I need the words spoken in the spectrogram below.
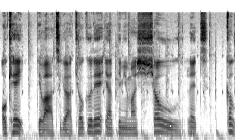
OK では次は曲でやってみましょう Let's go!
